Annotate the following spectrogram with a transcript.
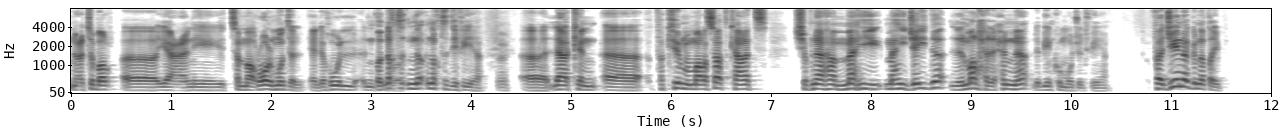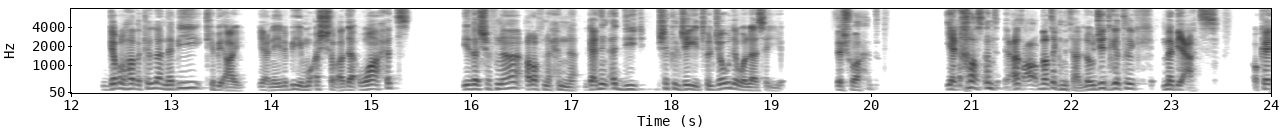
نعتبر آه، يعني تسمى role model اللي هو نقتدي فيها م. آه، لكن آه، فكثير من الممارسات كانت شفناها ما هي ما هي جيدة للمرحلة اللي إحنا نبي نكون موجود فيها. فجينا قلنا طيب قبل هذا كله نبي KPI يعني نبي مؤشر أداء واحد إذا شفناه عرفنا إحنا قاعدين نأدي بشكل جيد في الجودة ولا سيء. إيش واحد؟ يعني خلاص أنت عط- بعطيك مثال. لو جيت قلت لك مبيعات أوكي؟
